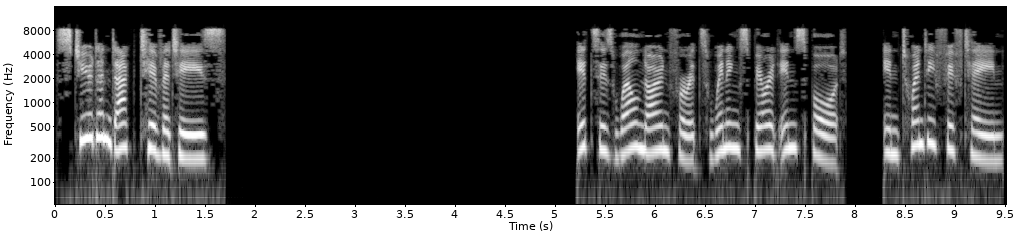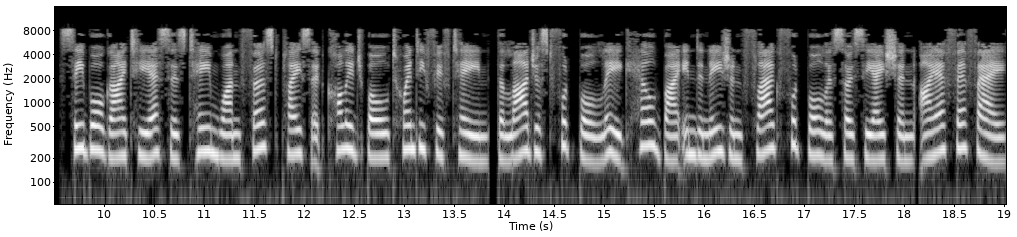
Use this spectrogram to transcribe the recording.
Student activities ITS is well known for its winning spirit in sport. In 2015, Seaborg ITS's team won first place at College Bowl 2015, the largest football league held by Indonesian Flag Football Association IFFA.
